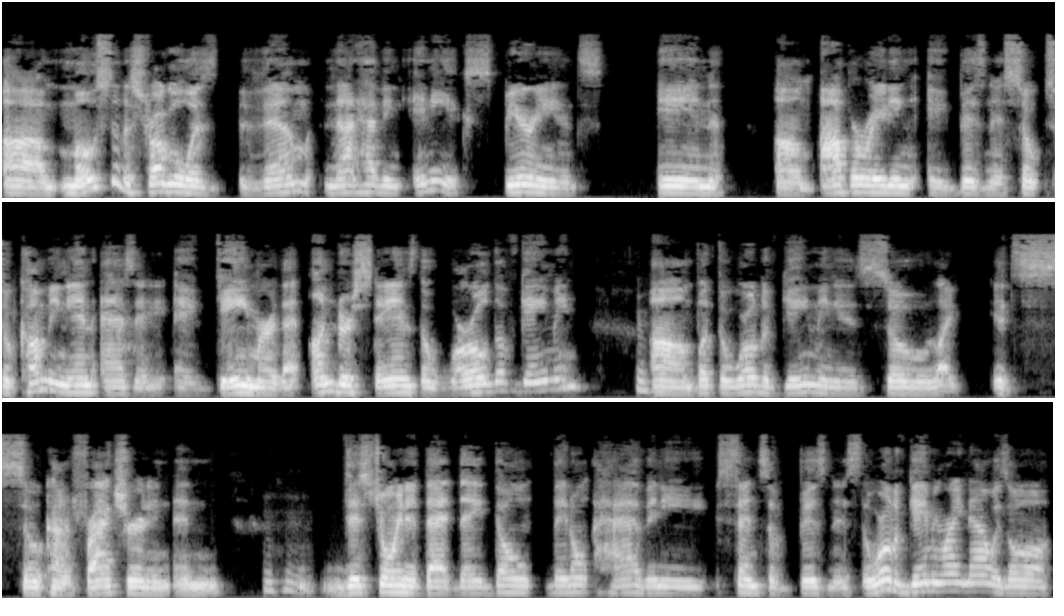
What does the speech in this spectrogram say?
um, most of the struggle was them not having any experience in um, operating a business. So so coming in as a, a gamer that understands the world of gaming, mm-hmm. um, but the world of gaming is so like it's so kind of fractured and, and mm-hmm. disjointed that they don't they don't have any sense of business. The world of gaming right now is all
